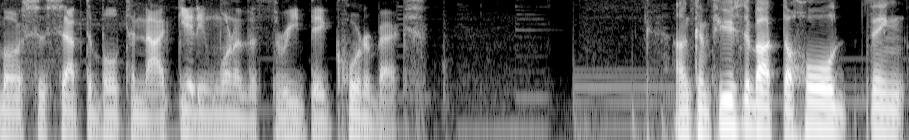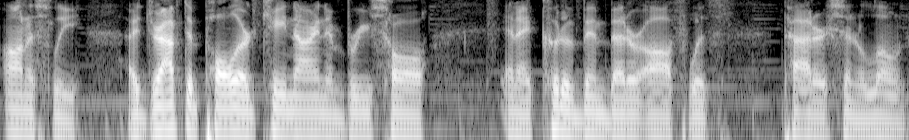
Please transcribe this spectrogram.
most susceptible to not getting one of the three big quarterbacks. I'm confused about the whole thing, honestly. I drafted Pollard, K9, and Breece Hall, and I could have been better off with Patterson alone.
